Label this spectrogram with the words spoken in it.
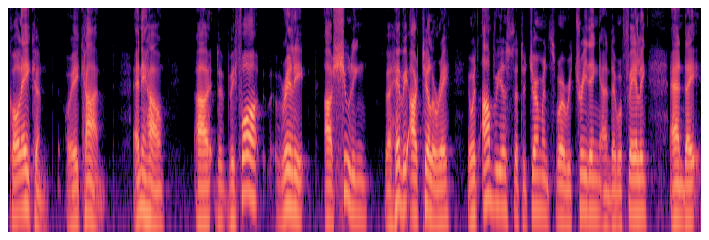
called Aachen or Aachen. Anyhow, uh, the, before really uh, shooting the heavy artillery, it was obvious that the Germans were retreating and they were failing, and they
